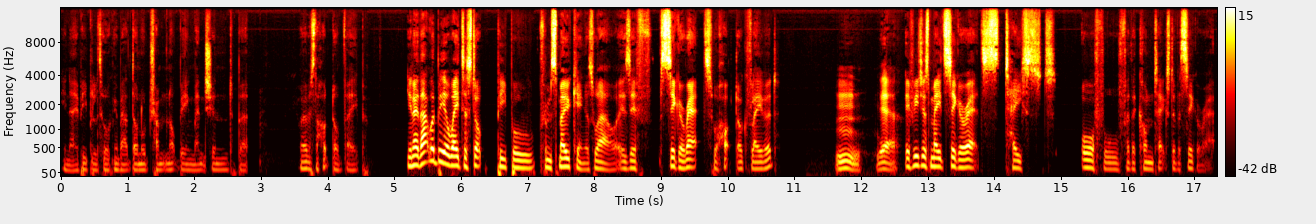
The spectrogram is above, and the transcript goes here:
you know, people are talking about Donald Trump not being mentioned, but where was the hot dog vape? You know, that would be a way to stop people from smoking as well, is if cigarettes were hot dog flavored. Mm, yeah, If you just made cigarettes taste awful for the context of a cigarette.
